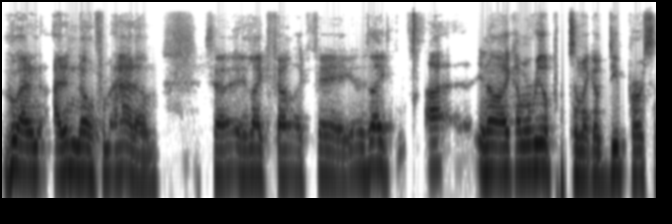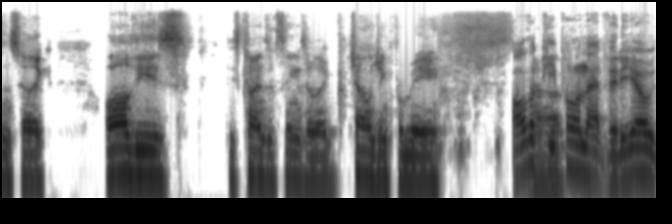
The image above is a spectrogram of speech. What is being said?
who I didn't, I didn't know from Adam. So it like felt like fake. It was like I, you know like I'm a real person, like a deep person. So like all these these kinds of things are like challenging for me. all the uh, people in that video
